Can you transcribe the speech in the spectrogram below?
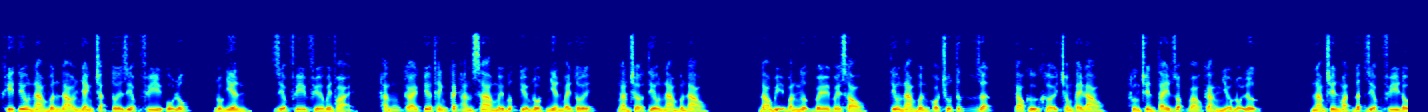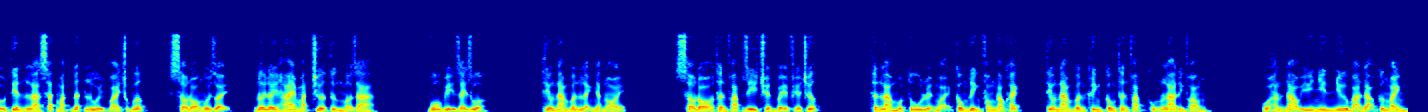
khi tiêu nam vân đao nhanh chặt tới diệp phi cổ lúc, đột nhiên, diệp phi phía bên phải, hắn cái kia thanh cách hắn xa mấy bước kiếm đột nhiên bay tới, ngăn trở tiêu nam vân đao. Đao bị bắn ngược về về sau, tiêu nam vân có chút tức giận, cao cử khởi trong tay đao hướng trên tay rót vào càng nhiều nội lực. Nằm trên mặt đất diệp phi đầu tiên là sát mặt đất lui vài chục bước, sau đó ngồi dậy, nơi đây hai mắt chưa từng mở ra. Vô vị dãy rủa. Tiêu nam vân lạnh nhạt nói. Sau đó thân pháp di chuyển về phía trước. Thân là một tu luyện ngoại công đỉnh phong đao khách, tiêu nam vân khinh công thân pháp cũng là đỉnh phong. Của hắn đao ý nhìn như bá đạo cương mãnh,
